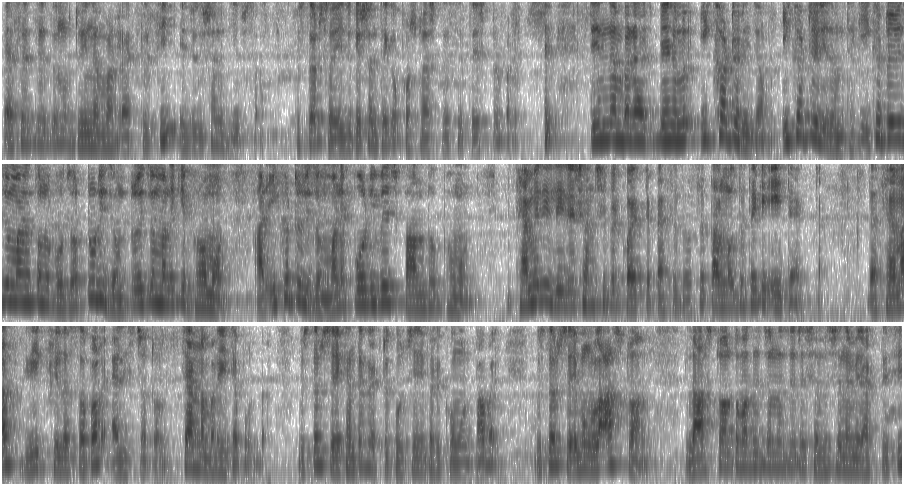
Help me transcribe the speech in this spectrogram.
প্যাসেজের জন্য দুই নম্বর রাখতেছি এডুকেশন গিভস আস বুঝতে পারছ? এডুকেশন থেকে প্রশ্ন আসতেছে টেস্ট পেপারে তিন নম্বরে আসবে হলো ইকোট্যুরিজম ইকোট্যুরিজম থেকে ইকোট্যুরিজম মানে তোমরা বোঝো ট্যুরিজম ট্যুরিজম মানে কি? ভ্রমণ। আর ইকোট্যুরিজম মানে পরিবেশ বান্ধব ভ্রমণ। ফ্যামিলি রিলেশনশিপের কয়েকটা প্যাসেজ আছে, তার মধ্যে থেকে এইটা একটা। The famous Greek philosopher Aristotle চার নম্বরে এটা পড়বা। বুঝতে পারছ? এখান থেকে একটা কোশ্চেন এবারে কমন পাবাই। বুঝতে পারছ? এবং লাস্ট ওয়ান লাস্ট ওয়ান তোমাদের জন্য যেটা সাজেশন আমি রাখতেছি,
